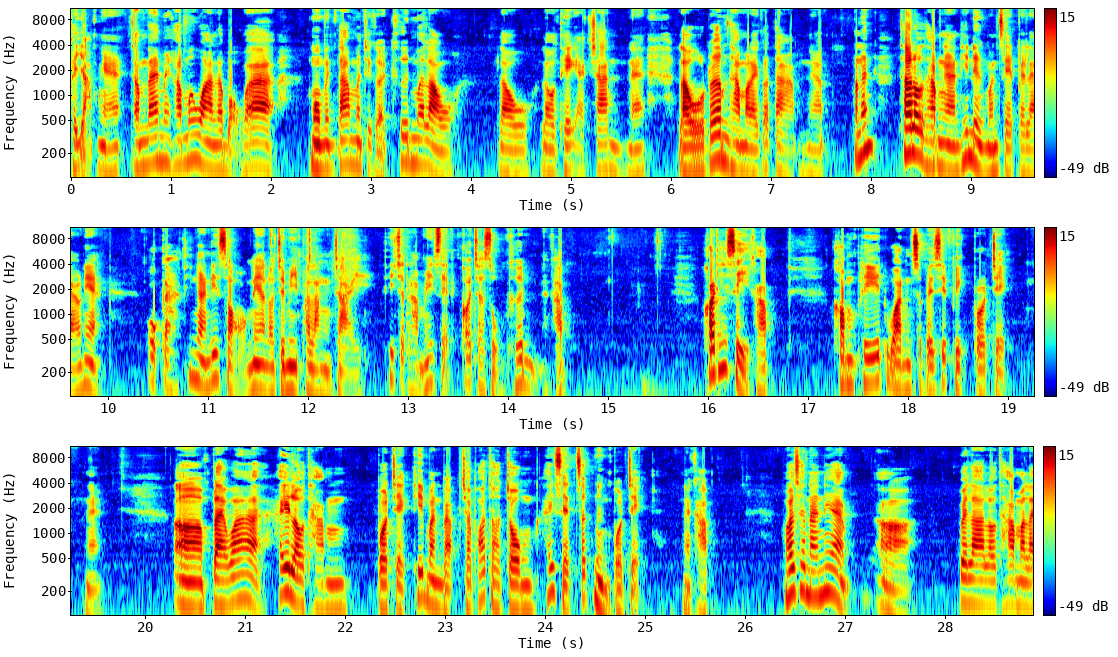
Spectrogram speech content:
ขยับไงจำได้ไหมครับ เมื่อวานเราบอกว่า โมเมนตัมมันจะเกิดขึ้นเมื่อเราเราเรา take action นะเราเริ่มทำอะไรก็ตามนะครับ เพราะนั้นถ้าเราทำงานที่ 1 มันเสร็จไปแล้วเนี่ยโอกาสที่งานที่2เนี่ยเราจะมีพลังใจที่จะทำให้เสร็จก็จะสูงขึ้นนะครับ ข้อที่ 4 ครับ complete one specific project นะแปลว่าให้เราทำ project ที่มันแบบเฉพาะเจาะจงให้เสร็จสัก1 project นะครับ เพราะฉะนั้นเนี่ยเวลาเราทำอะไร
